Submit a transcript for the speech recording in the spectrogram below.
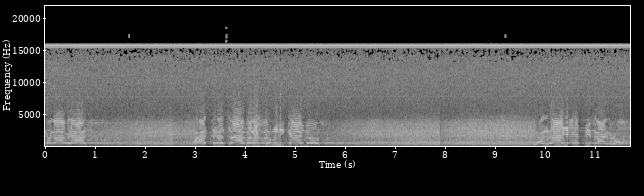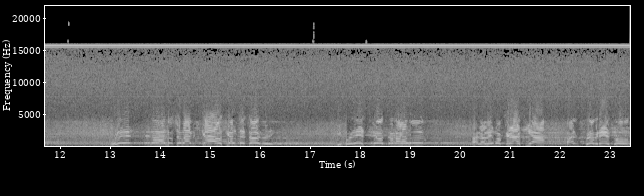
palabras ha trazado a los dominicanos la raya de Pizarro. Por este lado se va el caos y al desorden. Y por este otro lado, a la democracia, al progreso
